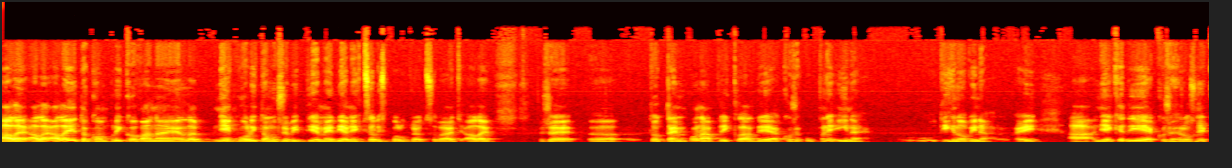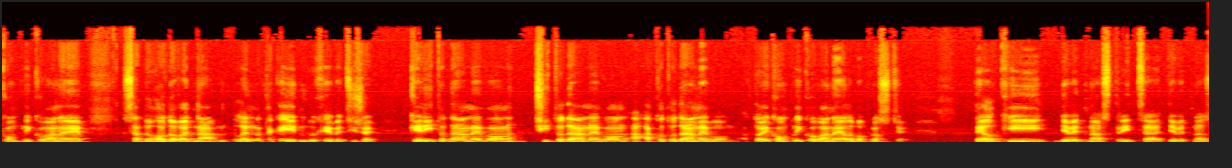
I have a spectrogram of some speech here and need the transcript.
ale, ale, ale je to komplikované, ale nie kvôli tomu, že by tie médiá nechceli spolupracovať, ale že uh, to tempo napríklad je akože úplne iné u tých novinárov. Hej? A niekedy je akože hrozne komplikované sa dohodovať na, len na také jednoduché veci, že kedy to dáme von, či to dáme von a ako to dáme von. A to je komplikované, lebo proste telky 19.30, 19.0,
